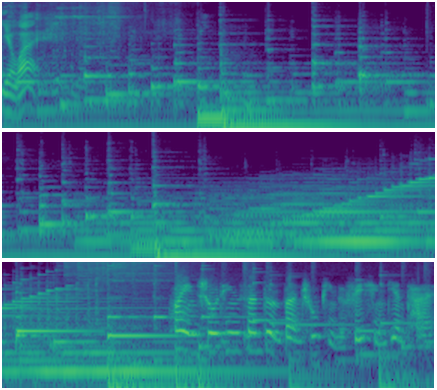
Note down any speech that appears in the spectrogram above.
野外？三顿半出品的飞行电台，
